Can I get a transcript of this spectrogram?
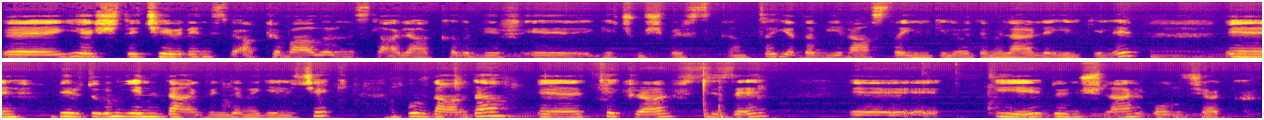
eee, ya, işte, çevreniz ve akrabalarınızla alakalı bir, eee, geçmiş bir sıkıntı ya da mirasla ilgili, ödemelerle ilgili, eee, bir durum yeniden gündeme gelecek. Buradan da, eee, tekrar size, iyi dönüşler olacak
